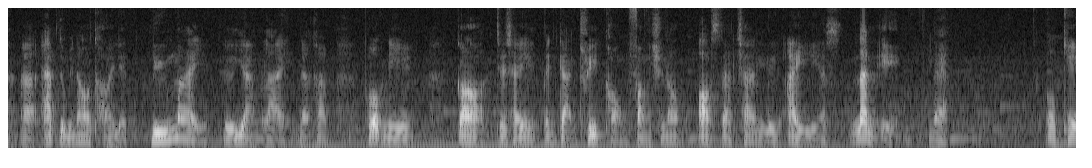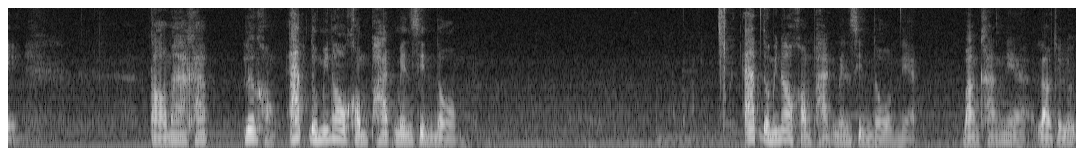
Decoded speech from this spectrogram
ำ abdominal toilet หรือไม่หรืออย่างไรนะครับ พวกนี้ก็จะใช้เป็นการ treat ของ functional obstruction หรือ ileus นั่นเองนะโอเค ต่อมาครับเรื่องของ abdominal compartment syndrome abdominal compartment syndrome เนี่ยบางครั้งเนี่ยเราจะรู้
